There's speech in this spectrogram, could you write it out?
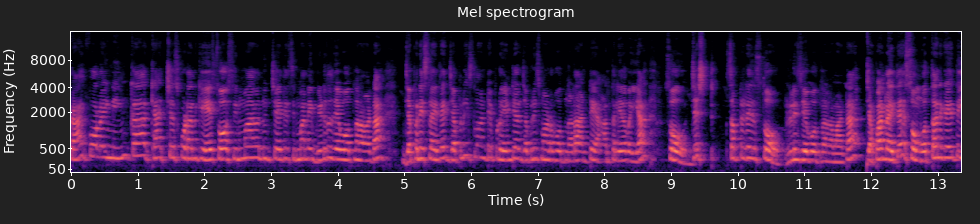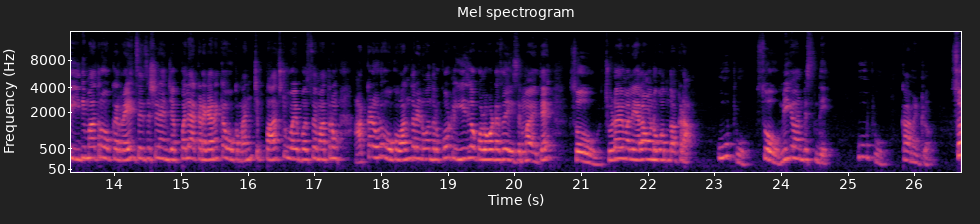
ఫ్యాన్ ఫాలోయింగ్ ఇంకా క్యాచ్ చేసుకోవడానికి సో సినిమా నుంచి అయితే సినిమాని విడుదల చేయబోతున్నారు అనమాట జపనీస్లో అయితే జపనీస్లో అంటే ఇప్పుడు ఎన్టీఆర్ జపనీస్ మాడబోతున్నాడా అంటే అంత లేదు భయ్యా. సో జస్ట్ సబ్తో రిలీజ్ చేయబోతున్నారు అనమాట జపాన్లో అయితే సో మొత్తానికి అయితే ఇది మాత్రం ఒక రైన్ సెన్సేషన్ అని చెప్పాలి. అక్కడ కనుక ఒక మంచి పాజిటివ్ వైపు వస్తే మాత్రం అక్కడ కూడా ఒక వంద రెండు వందల కోట్లు ఈజీగా కొలగొట్టేస్తే ఈ సినిమా అయితే. సో చూడాలి మళ్ళీ ఎలా ఉండబోతుందో అక్కడ. ఊపు. సో మీకేమనిపిస్తుంది? ఊపు కామెంట్లో. సో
